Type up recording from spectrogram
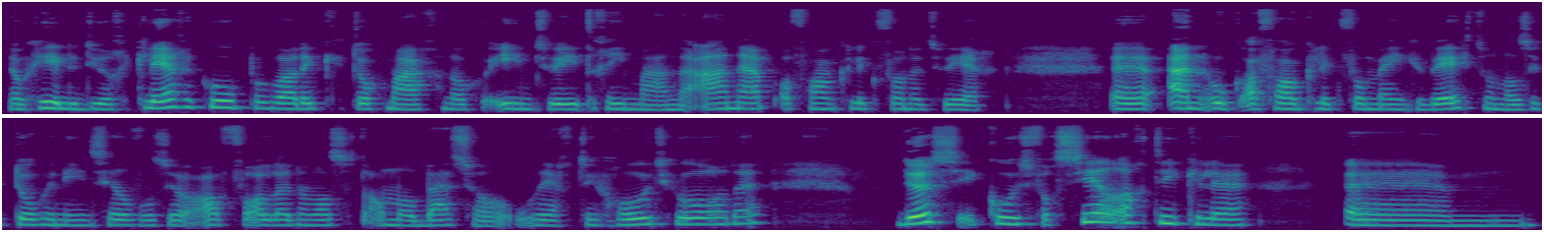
nog hele dure kleren kopen, wat ik toch maar nog 1, 2, 3 maanden aan heb, afhankelijk van het weer. Uh, en ook afhankelijk van mijn gewicht. Want als ik toch ineens heel veel zou afvallen, dan was het allemaal best wel weer te groot geworden. Dus ik koos voor saleartikelen. Um,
